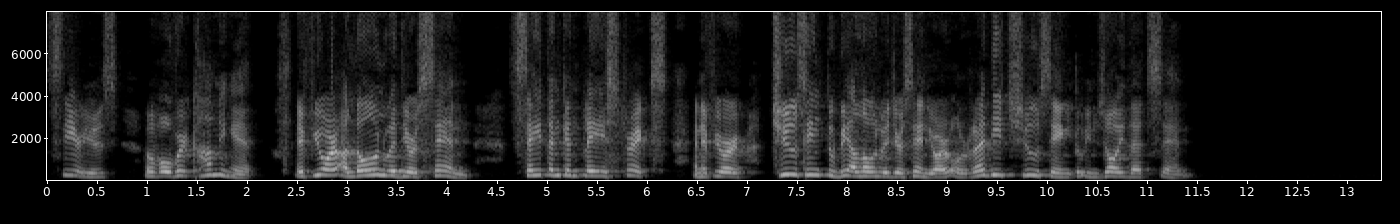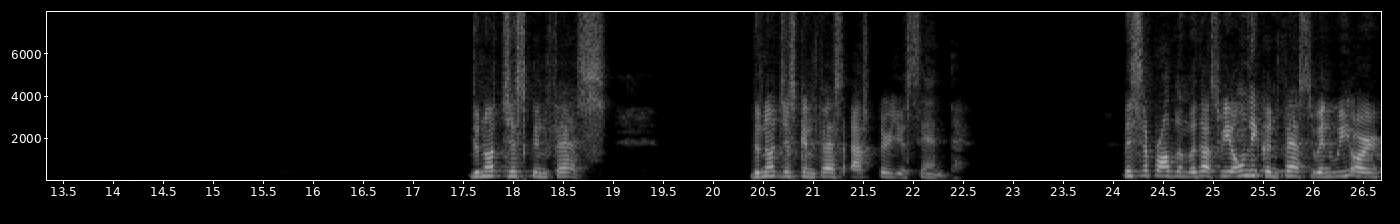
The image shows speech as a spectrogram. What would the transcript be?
serious of overcoming it. If you are alone with your sin, Satan can play his tricks. And if you're choosing to be alone with your sin, you are already choosing to enjoy that sin. Do not just confess. Do not just confess after you sinned. This is a problem with us. We only confess when we are,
